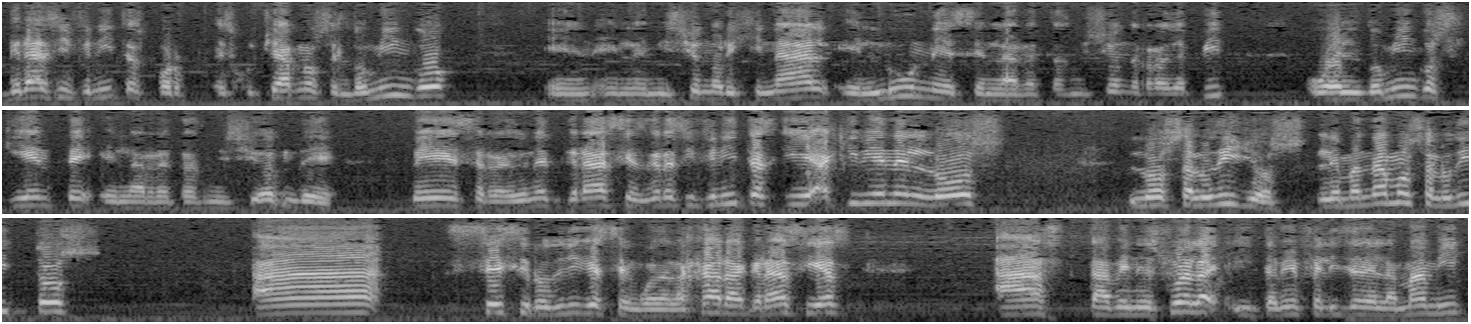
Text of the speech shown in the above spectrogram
Gracias infinitas por escucharnos el domingo en, la emisión original, el lunes en la retransmisión de Radio Pit o el domingo siguiente en la retransmisión de PS Radionet. Gracias, gracias infinitas. Y aquí vienen los, los saludillos. Le mandamos saluditos a Ceci Rodríguez en Guadalajara, gracias. Hasta Venezuela y también feliz día de la mami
